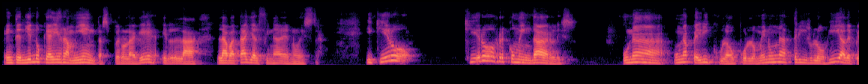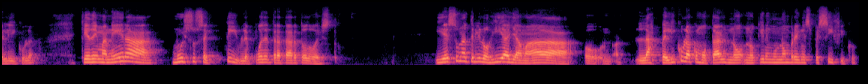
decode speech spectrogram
entendiendo que hay herramientas, pero la, guerra, la, la batalla al final es nuestra. Y quiero, quiero recomendarles una, una película, o por lo menos una trilogía de películas, que de manera muy susceptible puede tratar todo esto. Y es una trilogía llamada, las películas como tal no, no tienen un nombre en específico.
